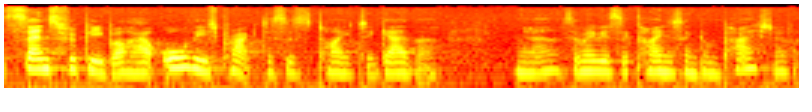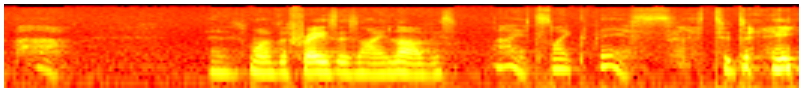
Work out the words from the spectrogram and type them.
sense for people how all these practices tie together. Yeah, so maybe it's the kindness and compassion of ah. It's one of the phrases I love is ah, it's like this today,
